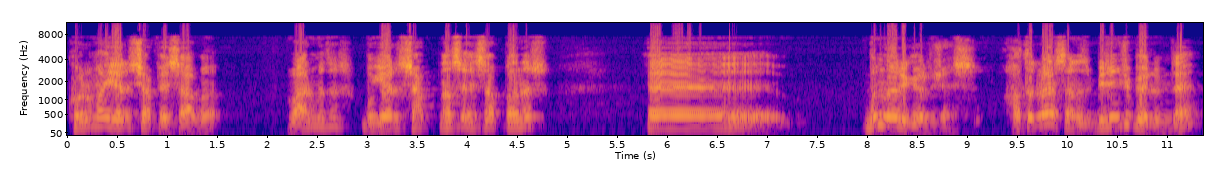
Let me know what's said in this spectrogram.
koruma yarıçap hesabı var mıdır? Bu yarıçap nasıl hesaplanır? Ee, bunları göreceğiz. Hatırlarsanız birinci bölümde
